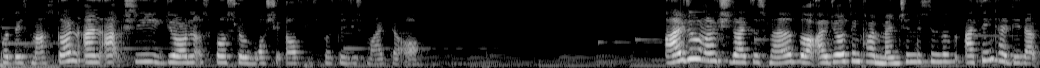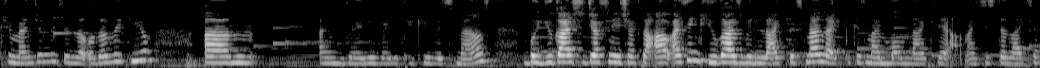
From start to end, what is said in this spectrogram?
put this mask on and actually you're not supposed to wash it off, you're supposed to just wipe it off. I don't actually like the smell, but I don't think I mentioned this in the, I think I did actually mention this in the other video. Um, I'm really, really picky with smells. But you guys should definitely check that out. I think you guys will like the smell, like because my mom likes it, my sister likes it.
